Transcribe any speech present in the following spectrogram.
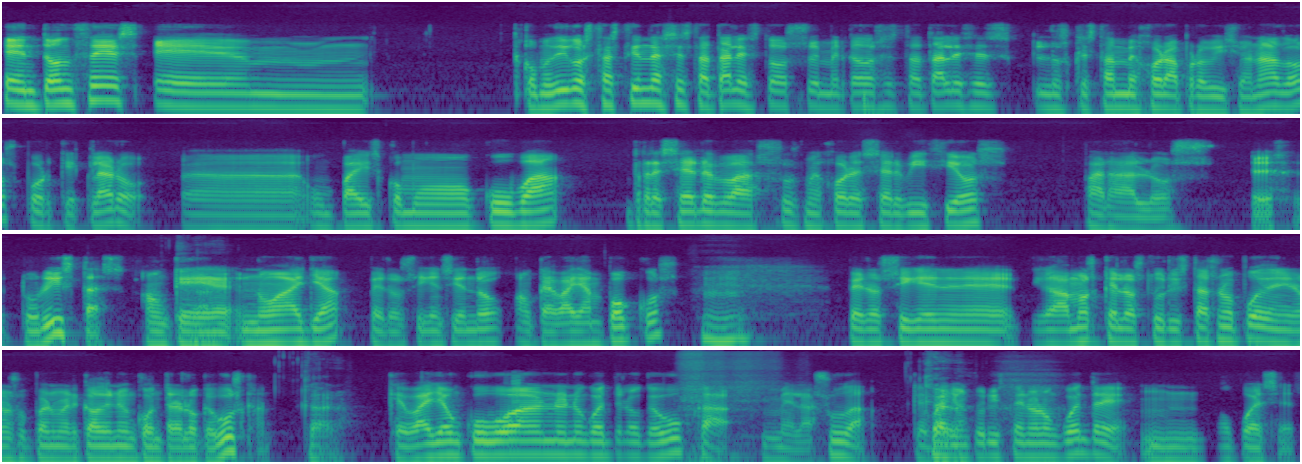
Entonces, em, como digo, estas tiendas estatales, estos mercados estatales es los que están mejor aprovisionados porque, claro, eh, un país como Cuba reserva sus mejores servicios para los turistas, aunque no haya, pero siguen siendo, aunque vayan pocos, pero siguen, eh, digamos que los turistas no pueden ir a un supermercado y no encontrar lo que buscan. Claro. Que vaya un cubano y no encuentre lo que busca, me la suda. Que Claro. vaya un turista y no lo encuentre, mm, no puede ser.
